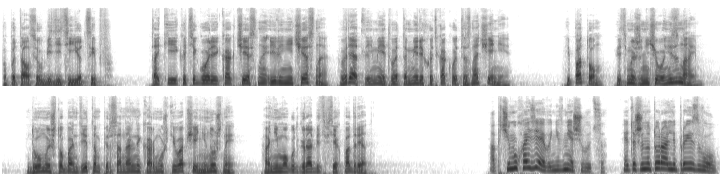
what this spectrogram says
попытался убедить ее Цыпф. Такие категории, как честно или нечестно, вряд ли имеют в этом мире хоть какое-то значение. И потом, ведь мы же ничего не знаем. Думаю, что бандитам персональные кормушки вообще не нужны. Они могут грабить всех подряд. А почему хозяева не вмешиваются? Это же натуральный произвол.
